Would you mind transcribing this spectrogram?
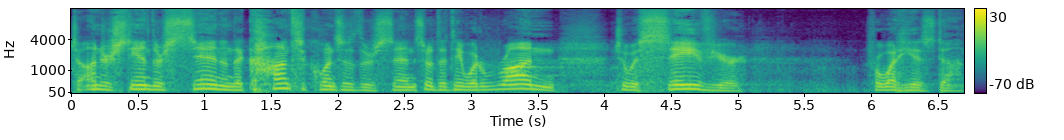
to understand their sin and the consequences of their sin so that they would run to a Savior for what He has done.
